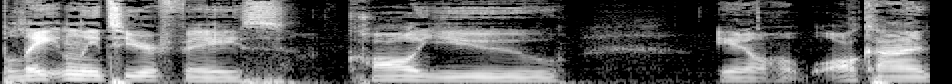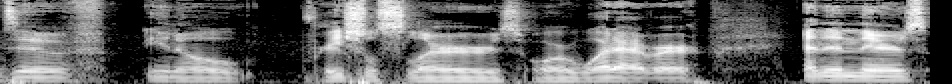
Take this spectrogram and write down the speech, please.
blatantly to your face call you, you know, all kinds of, you know, racial slurs or whatever. And then there's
